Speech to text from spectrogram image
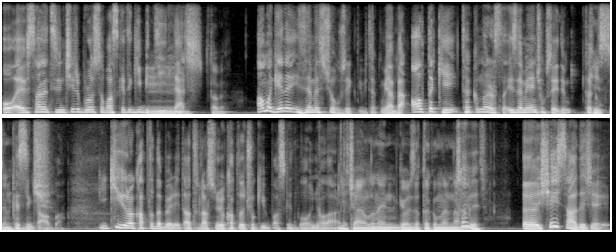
O efsane Trinçeri Borussia basketi gibi Hmm, değiller. Tabii. Ama gene izlemesi çok zevkli bir takım. Yani ben alttaki takımlar arasında izlemeyi en çok sevdiğim takım. Kesin. Kesinlikle. Alba. İki Euro Cup'ta da böyleydi hatırlarsın. Euro Cup'ta da çok iyi bir basketbol oynuyorlardı. Geçen yılın en gözde takımlarından. Tabii. birisi. Ee, şey sadece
